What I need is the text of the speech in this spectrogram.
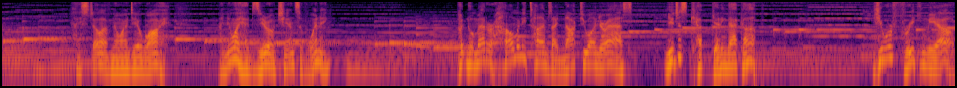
I still have no idea why. I knew I had zero chance of winning. But no matter how many times I knocked you on your ass, you just kept getting back up. You were freaking me out.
